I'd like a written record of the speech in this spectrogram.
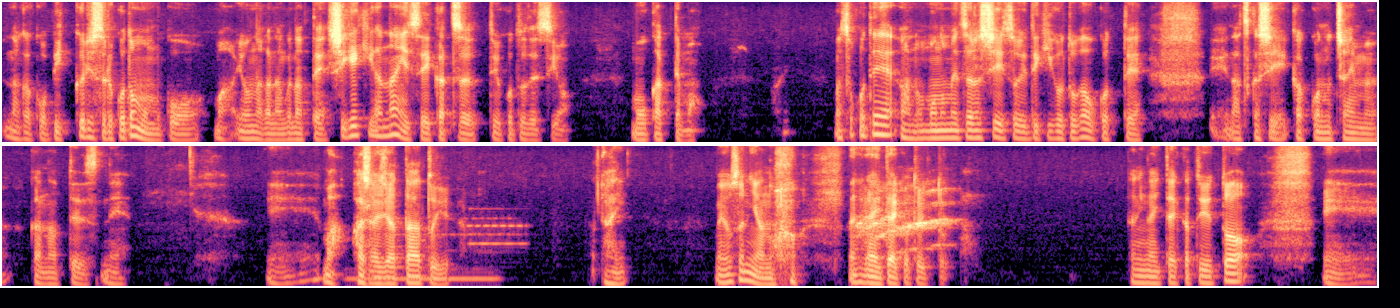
なんかこう、びっくりすることも、こう、まあ、世の中なくなって、刺激がない生活っていうことですよ。儲かっても。まあ、そこで、あの、物珍しいそういう出来事が起こって、えー懐かしい学校のチャイムが鳴ってですね、えーまあ、はしゃいじゃったという。はい。まあ、要するに、あの、何が言いたいかというと、何が言いたいかというと、え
